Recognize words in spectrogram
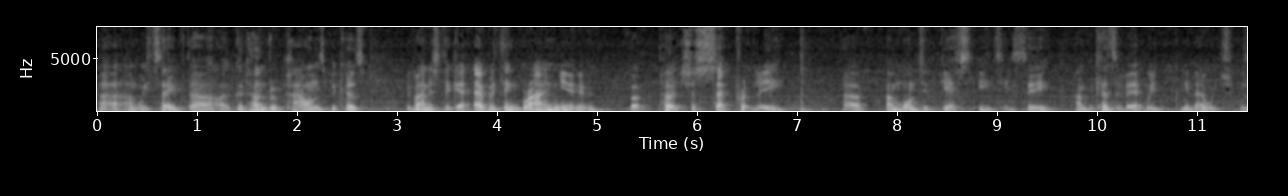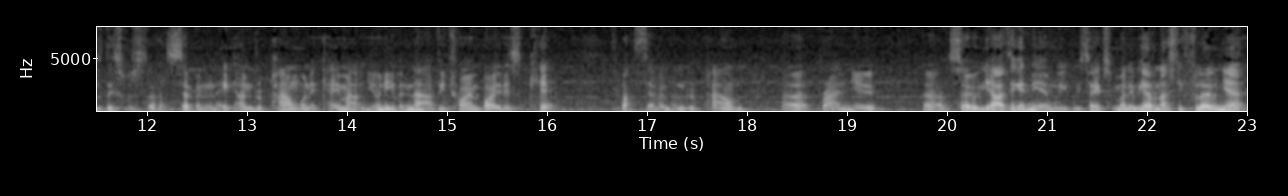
uh, and we saved uh, a good hundred pounds because we managed to get everything brand new, but purchased separately, uh, unwanted gifts, etc. And because of it, we you know which was this was uh, seven eight hundred pound when it came out new, and even now if you try and buy this kit, it's about seven hundred pound uh, brand new. Uh, so yeah, I think in the end we, we saved some money. We haven't actually flown yet.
